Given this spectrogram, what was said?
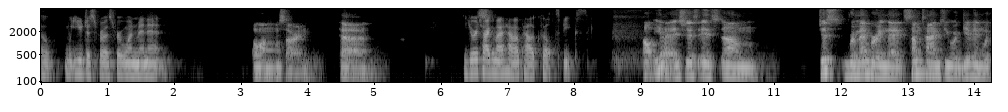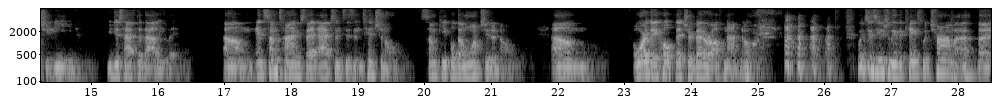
Oh, you just froze for one minute. Oh, I'm sorry. Uh, you were talking about how a pallet quilt speaks. Oh yeah, it's just it's um, just remembering that sometimes you are given what you need. You just have to value it. Um, and sometimes that absence is intentional. Some people don't want you to know, um, or they hope that you're better off not knowing, which is usually the case with trauma. But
